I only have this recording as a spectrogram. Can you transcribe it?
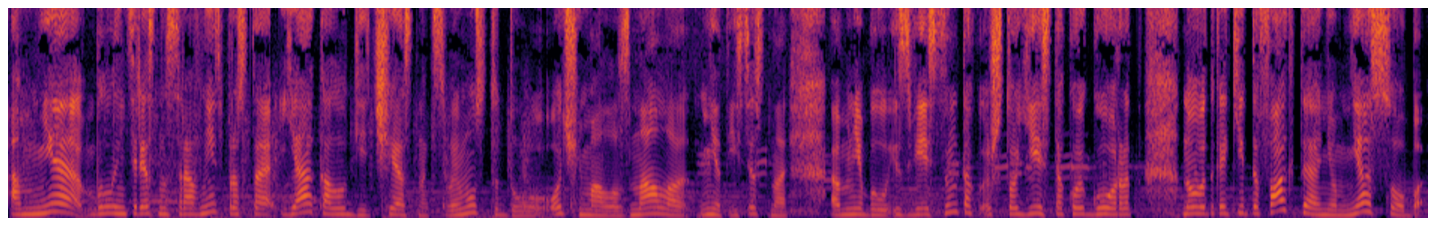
А мне было интересно сравнить, просто я о честно, к своему стыду очень мало знала. Нет, естественно, мне был известен, что есть такой город, но вот какие-то факты о нем не особо.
